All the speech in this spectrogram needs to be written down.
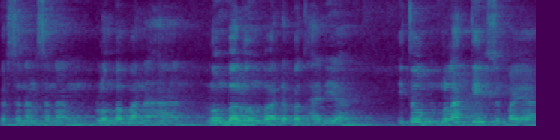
bersenang-senang lomba panahan, lomba-lomba dapat hadiah. Itu melatih supaya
